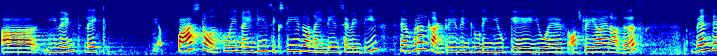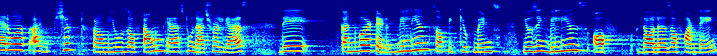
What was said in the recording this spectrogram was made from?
uh, event like past also in 1960s or 1970s several countries including UK, US, Australia and others when there was a shift from use of town gas to natural gas they converted millions of equipments using billions of dollars of funding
